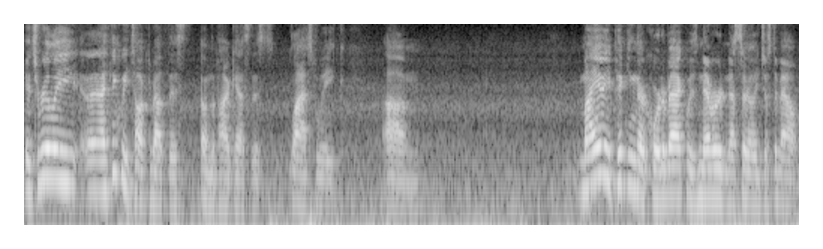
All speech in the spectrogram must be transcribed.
it's really, I think we talked about this on the podcast this last week. Um, Miami picking their quarterback was never necessarily just about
